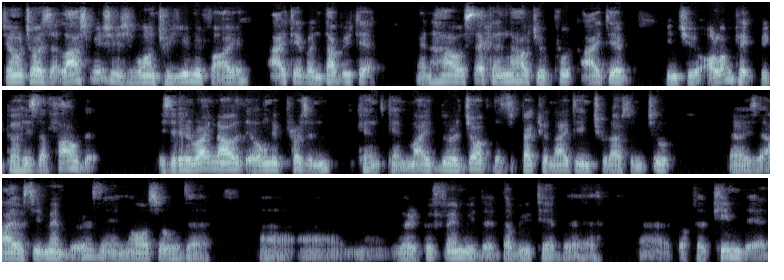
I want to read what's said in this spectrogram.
General Choi's last mission is want to unify ITF and WTF and how second, how to put ITF into Olympic because he's the founder. He said right now the only person can can might do the job that's back to 19 2002 uh, the IOC members and also the uh, uh, very good friend with the WTF uh, uh, Dr. Kim there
